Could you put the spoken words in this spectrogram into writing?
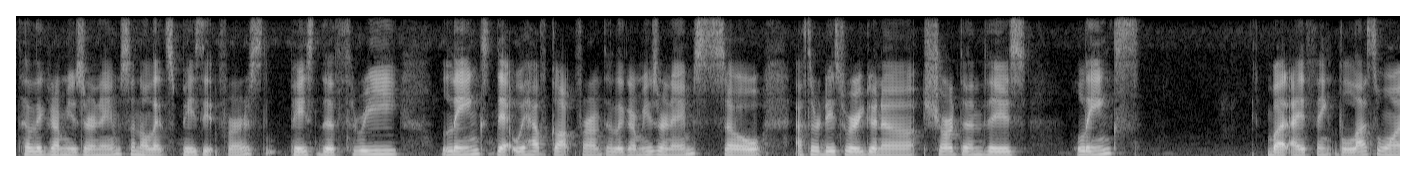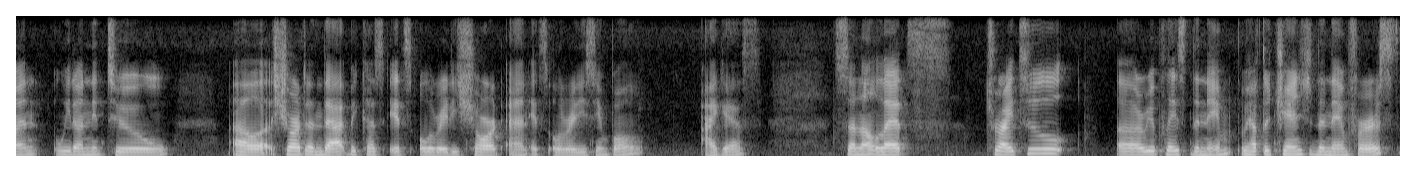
telegram username. So now let's paste it first. Paste the three links that we have got from telegram usernames. So after this we're gonna shorten these links. But i think the last one we don't need to uh, shorten that because it's already short and it's already simple i guess. So now let's try to uh, replace the name. We have to change the name first.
